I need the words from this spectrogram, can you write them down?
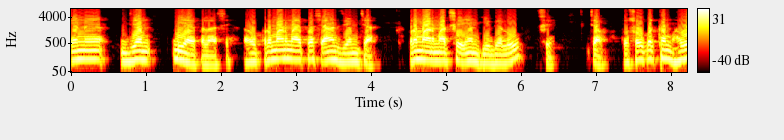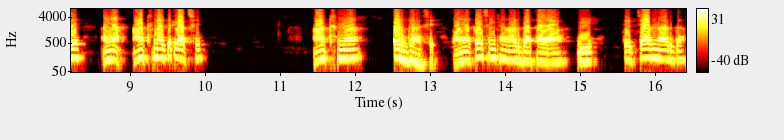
એને જેમ બે આપેલા છે. હવે પ્રમાણમાં આપ્યા છે આઠ જેમ ચાર. પ્રમાણમાં છે એમ કીધેલું છે. ચાલો, તો સૌપ્રથમ હવે અહીંયા આઠ ના કેટલા છે? આઠ ના અડધા છે. તો અહીંયા કઈ સંખ્યાના અડધા થાય? આ બે. તો ચાર ના અડધા.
